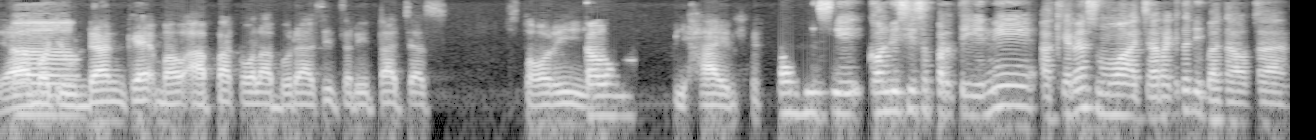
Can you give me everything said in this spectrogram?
Ya uh, mau diundang kayak mau apa kolaborasi cerita just story kalau behind. Kondisi kondisi seperti ini akhirnya semua acara kita dibatalkan.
